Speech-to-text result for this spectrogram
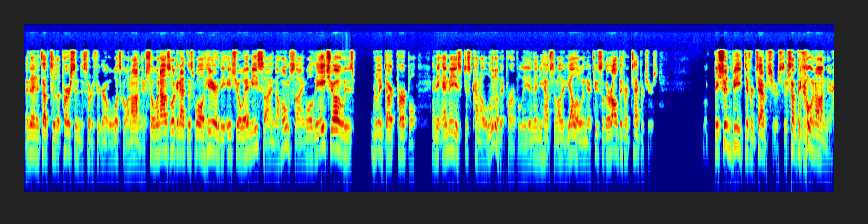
And then it's up to the person to sort of figure out, well, what's going on there. So when I was looking at this wall here, the HOME sign, the home sign, well, the HO is really dark purple and the ME is just kind of a little bit purpley. And then you have some other yellow in there too. So they're all different temperatures. They shouldn't be different temperatures. There's something going on there.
